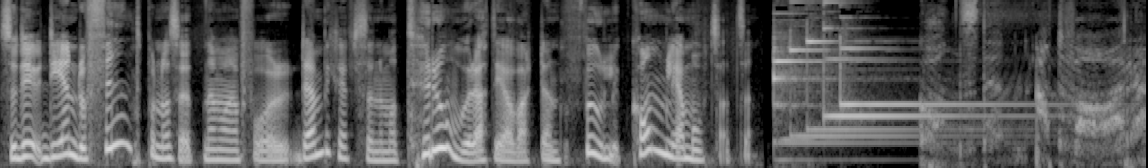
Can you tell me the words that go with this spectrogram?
Så det, det är ändå fint på något sätt när man får den bekräftelsen när man tror att det har varit den fullkomliga motsatsen. Konsten att vara.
